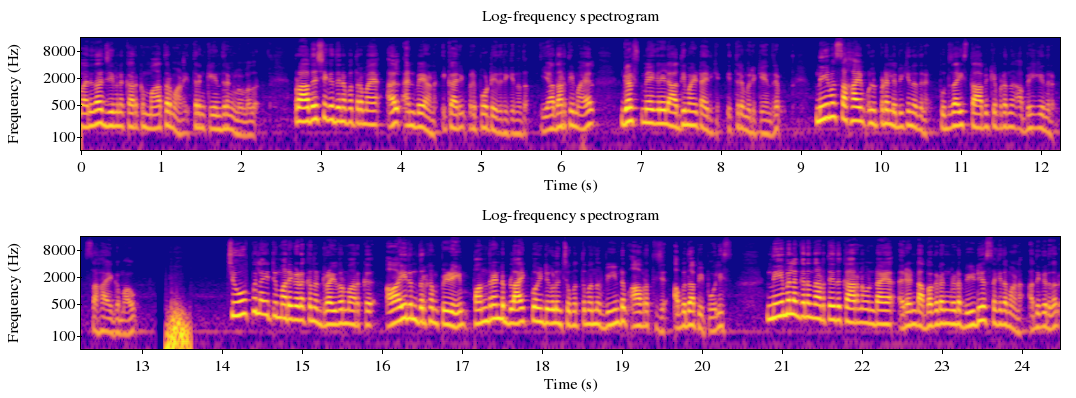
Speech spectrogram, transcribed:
വനിതാ ജീവനക്കാർക്ക് മാത്രമാണ് ഇത്തരം കേന്ദ്രങ്ങളുള്ളത്. പ്രാദേശിക ദിനപത്രമായ അൽ അൻബയാണ് ഇക്കാര്യം റിപ്പോർട്ട് ചെയ്തിരിക്കുന്നത്. യാഥാർത്ഥ്യമായാൽ ഗൾഫ് മേഖലയിൽ ആദ്യമായിട്ടായിരിക്കും ഇത്തരമൊരു കേന്ദ്രം. നിയമസഹായം ഉൾപ്പെടെ ലഭിക്കുന്നതിന് പുതുതായി സ്ഥാപിക്കപ്പെടുന്ന അഭയകേന്ദ്രം സഹായകമാവും. ചുവപ്പ് ലൈറ്റ് മറികടക്കുന്ന ഡ്രൈവർമാർക്ക് ആയിരം ദീർഘം പിഴയും പന്ത്രണ്ട് ബ്ലാക്ക് പോയിന്റുകളും ചുമത്തുമെന്ന് വീണ്ടും ആവർത്തിച്ച് അബുദാബി പോലീസ്. നിയമലംഘനം നടത്തിയത് കാരണമുണ്ടായ രണ്ട് അപകടങ്ങളുടെ വീഡിയോ സഹിതമാണ് അധികൃതർ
